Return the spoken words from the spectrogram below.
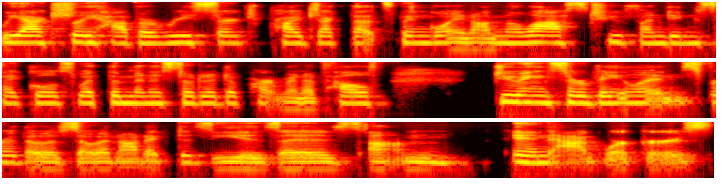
we actually have a research project that's been going on the last two funding cycles with the Minnesota Department of Health doing surveillance for those zoonotic diseases um, in ag workers.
